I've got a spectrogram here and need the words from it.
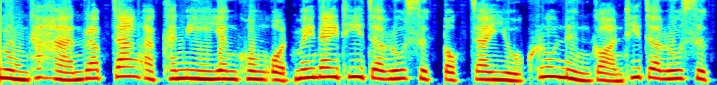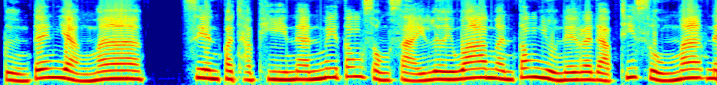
กลุ่มทหารรับจ้างอัคคณียังคงอดไม่ได้ที่จะรู้สึกตกใจอยู่ครู่หนึ่งก่อนที่จะรู้สึกตื่นเต้นอย่างมาก เซียนปัทภีนั้นไม่ต้องสงสัยเลยว่ามันต้องอยู่ในระดับที่สูงมากใน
